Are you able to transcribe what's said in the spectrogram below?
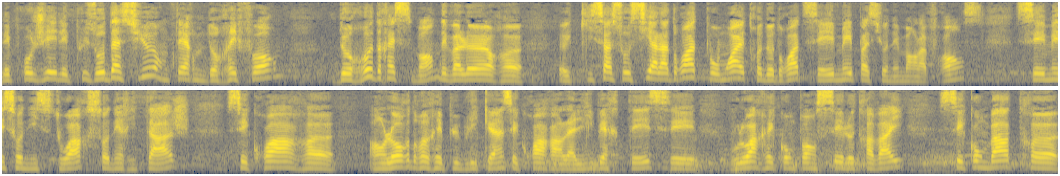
les projets les plus audacieux en termes de réforme, de redressement, des valeurs euh, qui s'associent à la droite. Pour moi, être de droite, c'est aimer passionnément la France, c'est aimer son histoire, son héritage, c'est croire euh, en l'ordre républicain, c'est croire en la liberté, c'est vouloir récompenser le travail, c'est combattre euh,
